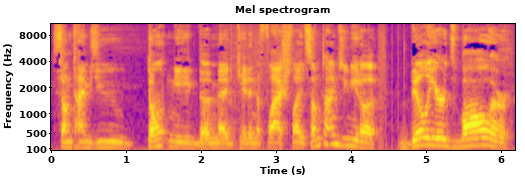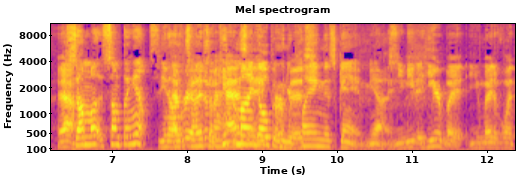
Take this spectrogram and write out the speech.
sometimes you don't need the med kit and the flashlight. Sometimes you need a billiards ball or Yeah. some something else. You know Every what I'm saying? So keep your mind open when you're playing this game. Yes. And you need it here, but you might have went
